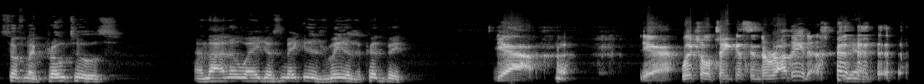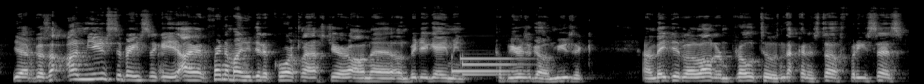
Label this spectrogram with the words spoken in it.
stuff like Pro Tools, and that in a way doesn't make it as real as it could be. Yeah. yeah, which will take us into raw data. Yeah. Yeah, because I'm used to basically. I had a friend of mine who did a course last year on uh, on video gaming a couple years ago, music, and they did a lot on Pro Tools and that kind of stuff. But he says,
